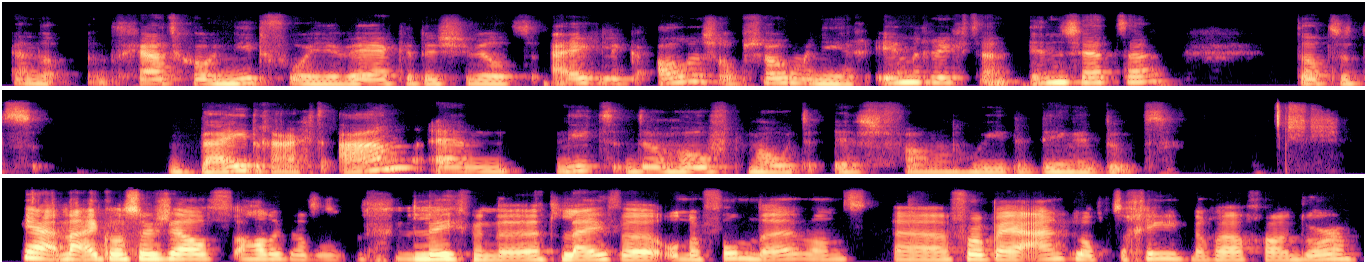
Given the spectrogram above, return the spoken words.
En het gaat gewoon niet voor je werken. Dus je wilt eigenlijk alles op zo'n manier inrichten en inzetten dat het bijdraagt aan en niet de hoofdmoot is van hoe je de dingen doet. Ja, nou, ik was er zelf, had ik dat levende lijven ondervonden. Want uh, voor ik bij je aanklopte, ging ik nog wel gewoon door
